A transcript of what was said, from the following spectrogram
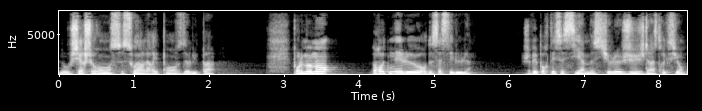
Nous chercherons ce soir la réponse de Lupin. Pour le moment, retenez-le hors de sa cellule. Je vais porter ceci à monsieur le juge d'instruction.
